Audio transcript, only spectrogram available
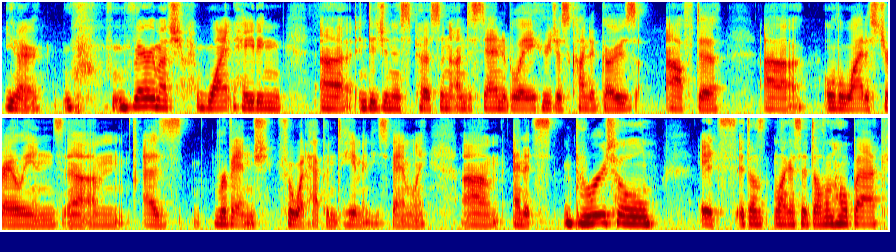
you know, very much white hating uh, indigenous person, understandably, who just kind of goes after uh, all the white Australians um, as revenge for what happened to him and his family. Um, and it's brutal. It's it doesn't like I said doesn't hold back,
